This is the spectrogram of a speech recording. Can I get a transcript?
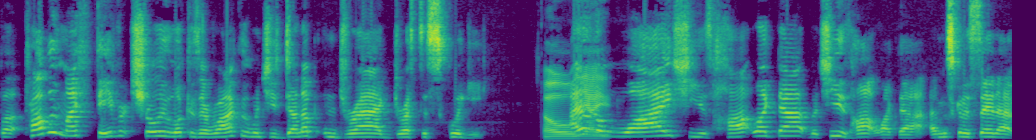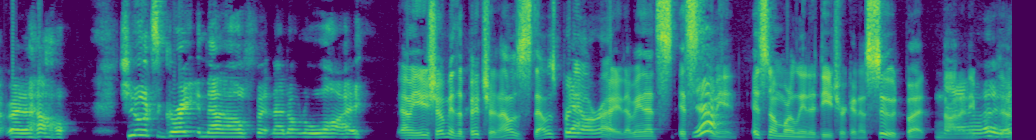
but probably my favorite Shirley look is ironically when she's done up in drag dressed as Squiggy. Oh I don't yeah, know why she is hot like that, but she is hot like that. I'm just gonna say that right now. She looks great in that outfit, and I don't know why. I mean, you showed me the picture, and that was that was pretty Yeah. all right. I mean, that's it's. Yeah. I mean, it's no Marlene Dietrich in a suit, but not Yeah, any. yeah.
